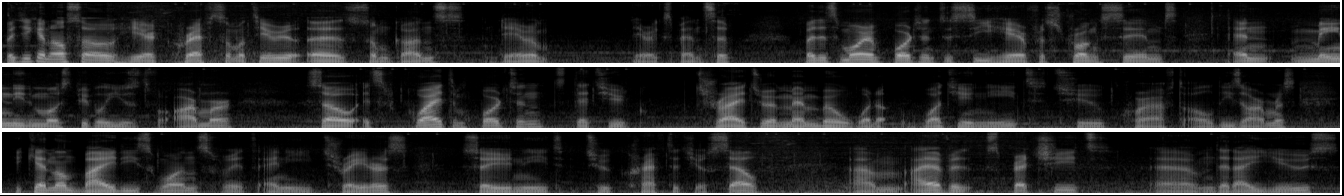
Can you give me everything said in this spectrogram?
But you can also here craft some material, uh, some guns, they're, they're expensive. But it's more important to see here for strong sims and mainly the most people use it for armor. So it's quite important that you try to remember what what you need to craft all these armors. You cannot buy these ones with any traders, so you need to craft it yourself. Um, I have a spreadsheet um, that I use.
